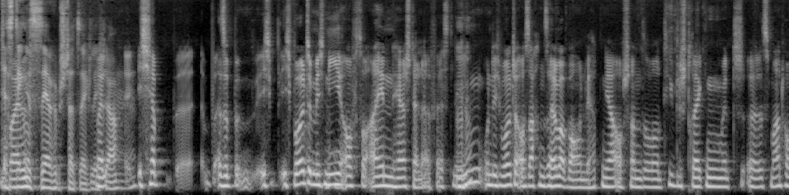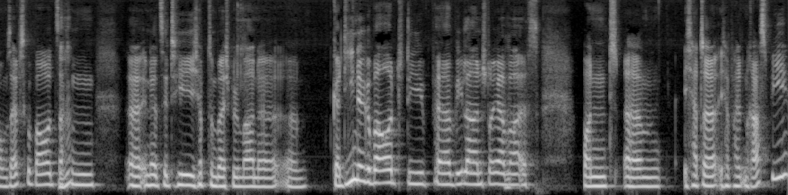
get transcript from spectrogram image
Das Weil- Ding ist sehr hübsch tatsächlich, ja. ich habe, also b- ich, ich wollte mich nie auf so einen Hersteller festlegen Mhm. und ich wollte auch Sachen selber bauen. Wir hatten ja auch schon so Titelstrecken mit äh, Smart Home selbst gebaut, Mhm. Sachen äh, in der CT. Ich habe zum Beispiel mal eine äh, Gardine gebaut, die per WLAN steuerbar Mhm. ist. Und ähm, ich hatte, ich habe halt ein Raspi,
